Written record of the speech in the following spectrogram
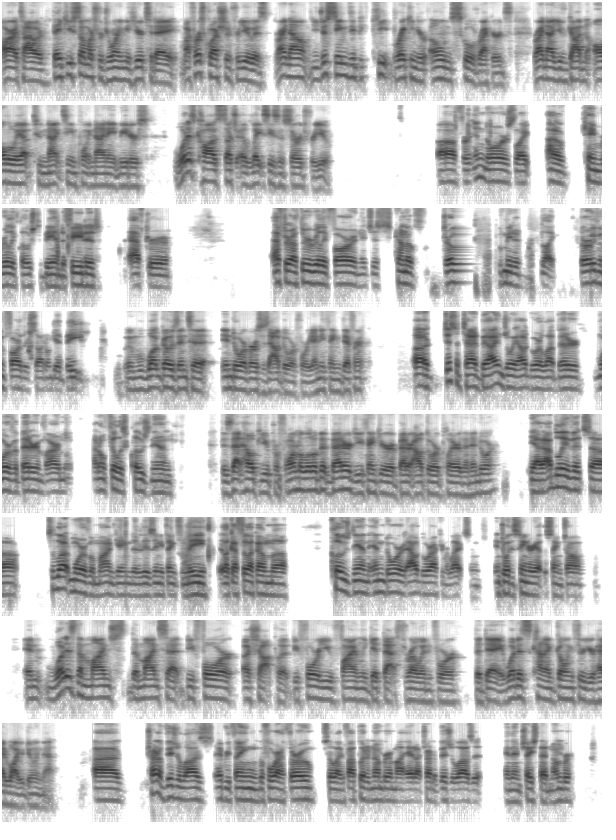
All right, Tyler, thank you so much for joining me here today. My first question for you is right now, you just seem to keep breaking your own school records. Right now, you've gotten all the way up to 19.98 meters. What has caused such a late season surge for you? Uh, for indoors, like I came really close to being defeated after after I threw really far, and it just kind of drove me to like throw even farther so I don't get beat and what goes into indoor versus outdoor for you? Anything different? Uh, just a tad bit. I enjoy outdoor a lot better, more of a better environment. I don't feel as closed in. Does that help you perform a little bit better? Do you think you're a better outdoor player than indoor? Yeah, I believe it's uh it's a lot more of a mind game than it is anything for me. Like I feel like I'm uh closed in indoor, outdoor I can relax and enjoy the scenery at the same time. And what is the mind the mindset before a shot put, before you finally get that throw in for the day? What is kind of going through your head while you're doing that? Uh, I try to visualize everything before I throw. So like if I put a number in my head, I try to visualize it and then chase that number.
